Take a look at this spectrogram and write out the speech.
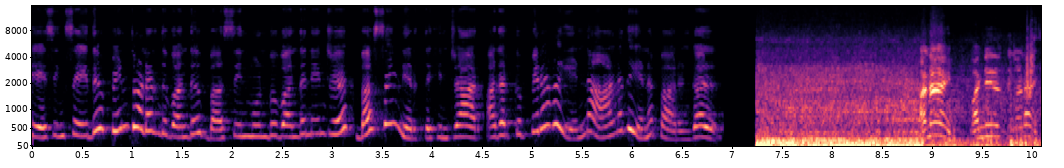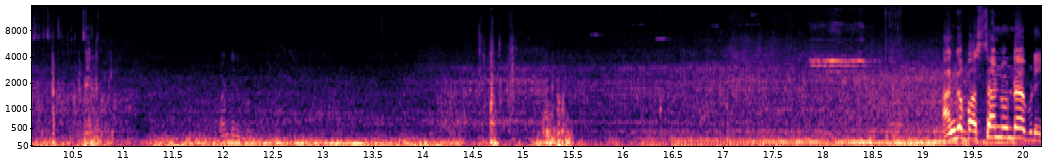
சேசிங் செய்து பின்தொடர்ந்து வந்து பஸ்ஸின் முன்பு வந்து நின்று பஸ்ஸை நிறுத்துகின்றார். அதற்கு பிறகு என்ன ஆனது என பாருங்கள். அண்ணா வண்டி நிறுத்துங்க அண்ணா. வண்டி நிறுத்துங்க. அங்கே பஸ் ஸ்டாண்டு உண்டா எப்படி?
